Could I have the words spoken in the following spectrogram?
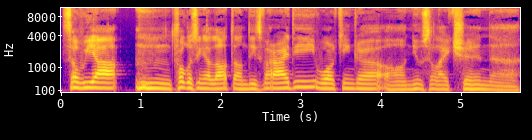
So we are focusing a lot on this variety, working uh, on new selection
